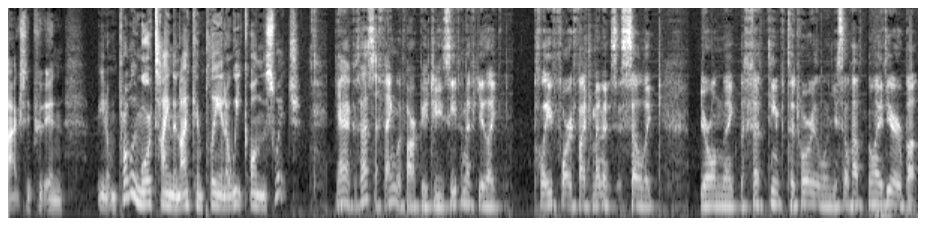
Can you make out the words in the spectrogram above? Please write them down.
actually put in, you know, probably more time than I can play in a week on the Switch. Yeah, because that's the thing with RPGs. Even if you like play forty-five minutes, it's still like you're on like the fifteenth tutorial and you still have no idea. But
